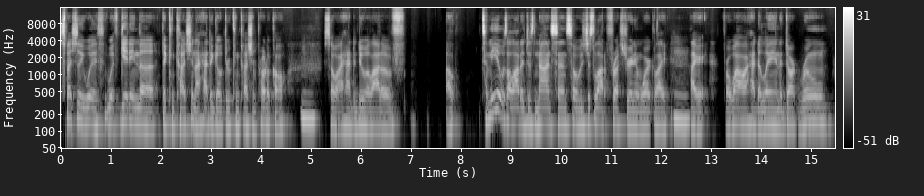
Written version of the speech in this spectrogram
especially with with getting the the concussion, I had to go through concussion protocol. Mm. So I had to do a lot of uh, to me it was a lot of just nonsense. So it was just a lot of frustrating work. Like Mm. like for a while I had to lay in a dark room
